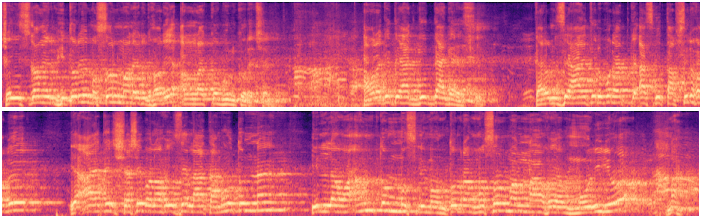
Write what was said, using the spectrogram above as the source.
সেই ইসলামের ভিতরে মুসলমানের ঘরে আল্লাহ কবুল করেছেন। আমরা কিন্তু একদিক আগে আছি। কারণ সে আয়াতের উপর আজকে- তাফসির হবে, এ আয়াতের শেষে বলা হয়েছে, লা ইল্লা আনতুম মুসলিমুন। তোমরা মুসলমান না হয়ে মরিও না।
